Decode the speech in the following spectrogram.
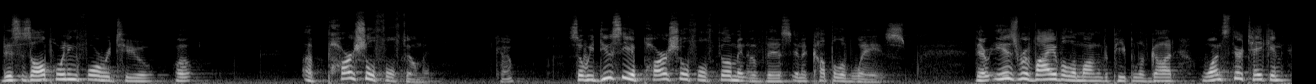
This is all pointing forward to, well, a partial fulfillment. So we do see a partial fulfillment of this in a couple of ways. There is revival among the people of God once they're taken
